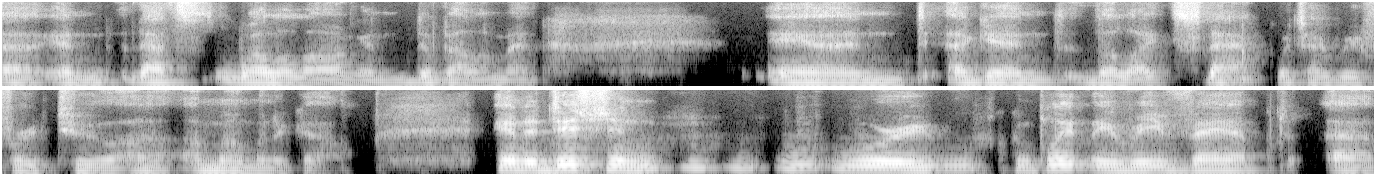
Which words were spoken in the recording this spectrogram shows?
uh, and that's well along in development. And again, the light SNAC, which I referred to a, a moment ago. In addition, we're completely revamped uh,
